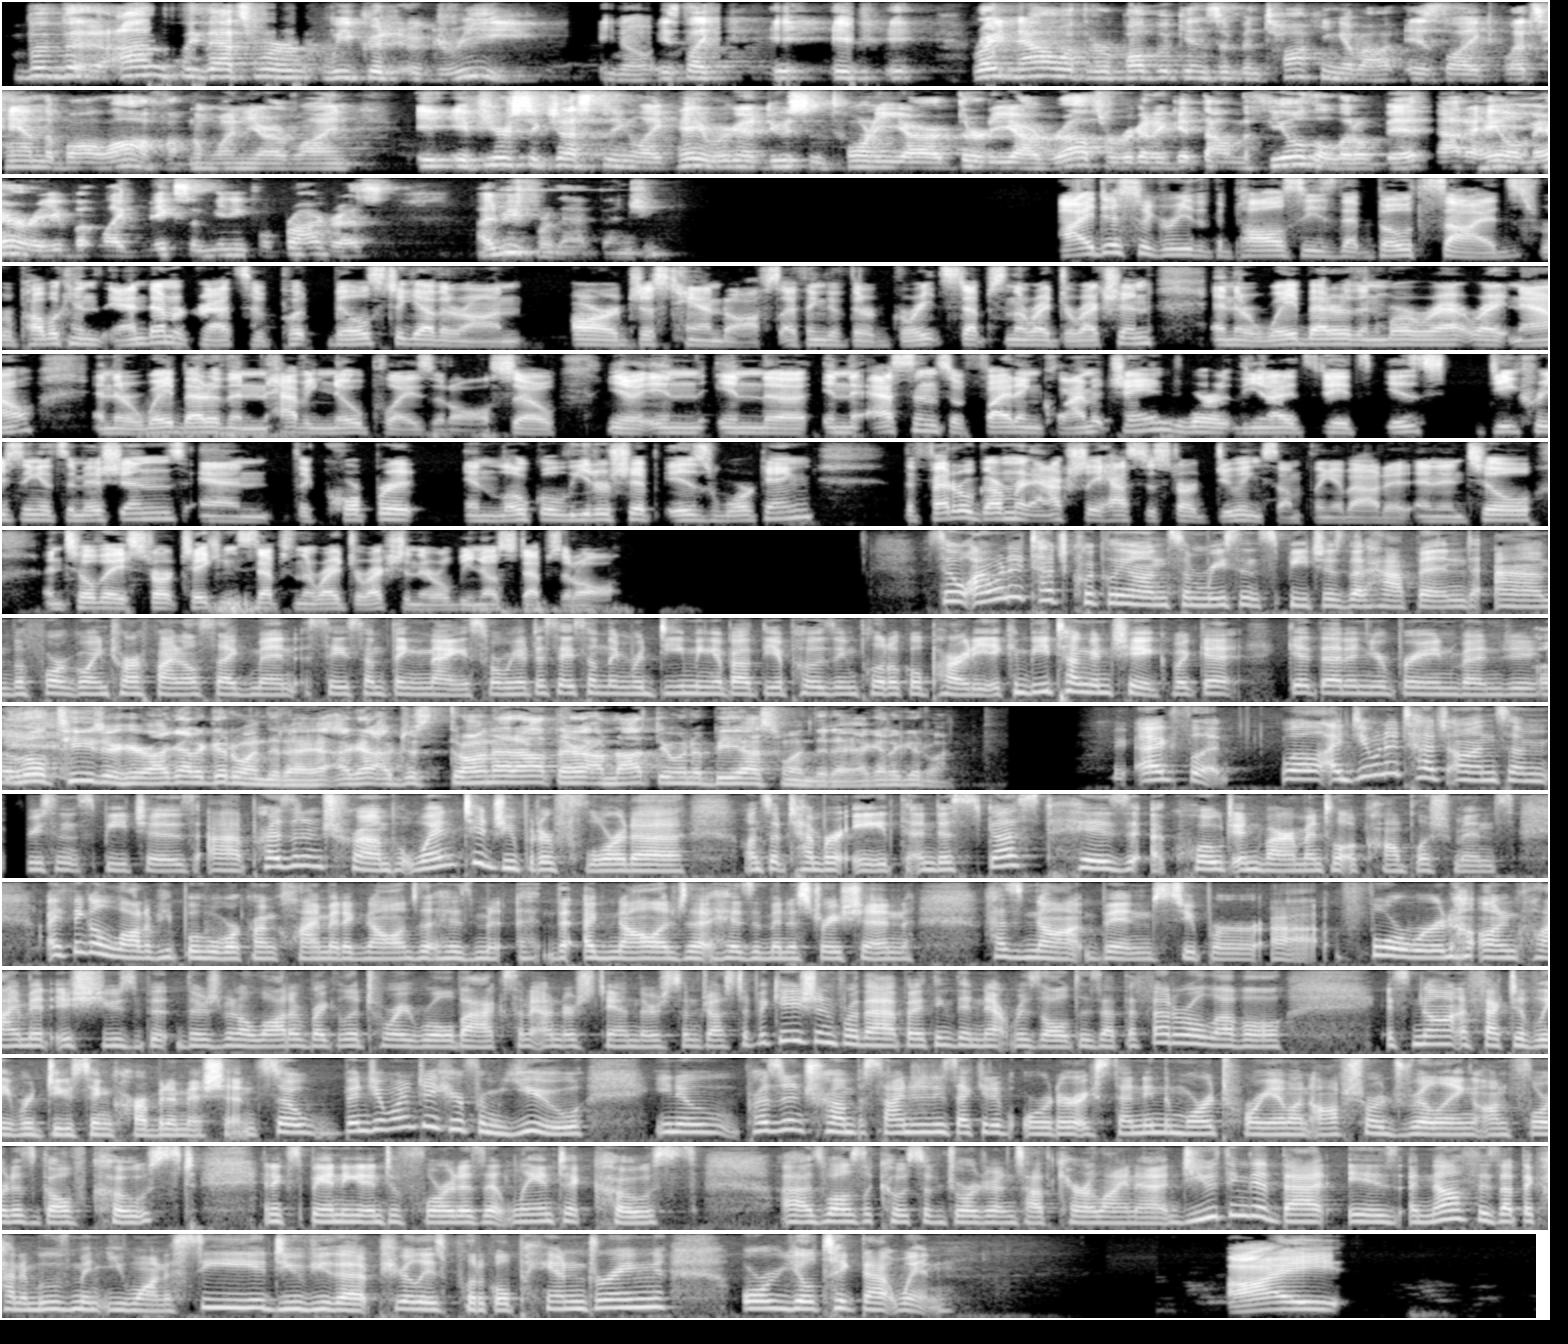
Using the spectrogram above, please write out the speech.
But, but honestly, that's where we could agree. You know, it's like if, if right now what the Republicans have been talking about is like let's hand the ball off on the one yard line. If you're suggesting like, hey, we're going to do some 20 yard, 30 yard routes where we're going to get down the field a little bit, not a hail mary, but like make some meaningful progress, I'd be for that, Benji. I disagree that the policies that both sides, Republicans and Democrats, have put bills together on are just handoffs. I think that they're great steps in the right direction and they're way better than where we're at right now and they're way better than having no plays at all. So, you know, in in the in the essence of fighting climate change where the United States is decreasing its emissions and the corporate and local leadership is working, the federal government actually has to start doing something about it and until until they start taking steps in the right direction there will be no steps at all. So, I want to touch quickly on some recent speeches that happened um, before going to our final segment. Say something nice, where we have to say something redeeming about the opposing political party. It can be tongue in cheek, but get get that in your brain, Benji. A little teaser here. I got a good one today. I got. I'm just throwing that out there. I'm not doing a BS one today. I got a good one. Excellent. Well, I do want to touch on some recent speeches. Uh, President Trump went to Jupiter, Florida on September 8th and discussed his, uh, quote, environmental accomplishments. I think a lot of people who work on climate acknowledge that his, acknowledge that his administration has not been super uh, forward on climate issues. But there's been a lot of regulatory rollbacks, and I understand there's some justification for that. But I think the net result is at the federal level, it's not effectively reducing carbon emissions. So, Benji, I wanted to hear from you. You know, President Trump signed an executive order extending the moratorium on offshore drilling on Florida's Gulf Coast and expanding it into Florida's Atlantic coast, uh, as well as the coast of Georgia and South Carolina. Do you think that that is enough? Is that the kind of movement you want to see? Do you view that purely as political pandering, or you'll take that win? I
